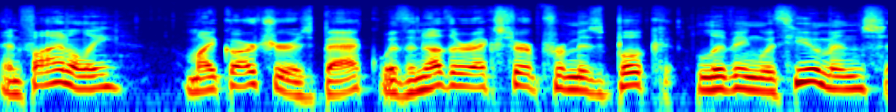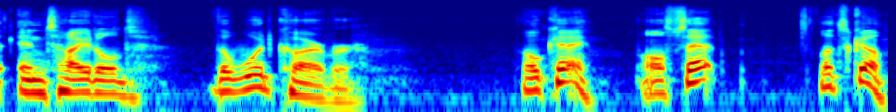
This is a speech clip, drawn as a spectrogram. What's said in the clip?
And finally, Mike Archer is back with another excerpt from his book Living with Humans entitled The Woodcarver. Okay, all set? Let's go.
